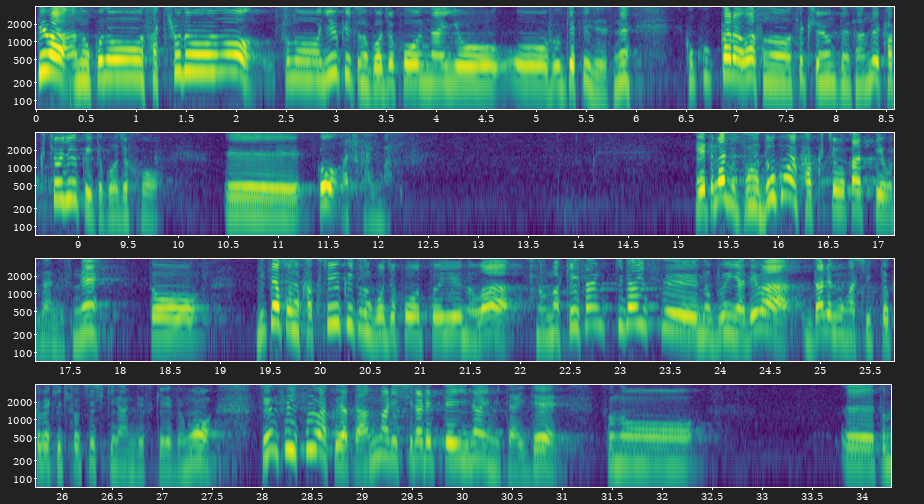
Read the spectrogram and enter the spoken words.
では、あのこの先ほどのそのユークリッドの互除法内容を受け継いでですね、ここからはそのセクション4.3で拡張ユークリッド互除法、えー、を扱います。えー、とまずそのどこが拡張かっていうことなんですね。と実はこの拡張ユークリッドの互除法というのは、まあ、計算機代数の分野では誰もが知っておくべき基礎知識なんですけれども、純粋数学だとあんまり知られていないみたいで、その、えっ、ー、と、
